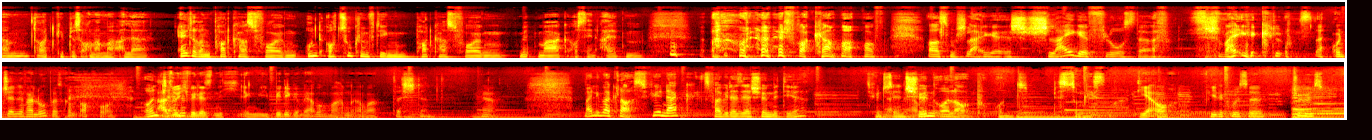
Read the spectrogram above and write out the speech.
ähm, dort gibt es auch nochmal alle älteren Podcast-Folgen und auch zukünftigen Podcast-Folgen mit Marc aus den Alpen oder mit Frau Kammerhoff aus dem Schleige, Schleigefloster, Schweigekloster. Und Jennifer Lopez kommt auch vor. Und also ich will jetzt nicht irgendwie billige Werbung machen, aber Das stimmt. ja. Mein lieber Klaus, vielen Dank. Es war wieder sehr schön mit dir. Ich wünsche dir einen schönen Urlaub und bis zum nächsten Mal. Dir auch. Viele Grüße. Tschüss.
